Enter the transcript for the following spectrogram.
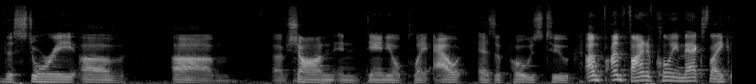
the story of um of Sean and Daniel play out as opposed to I'm I'm fine if Chloe Max like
